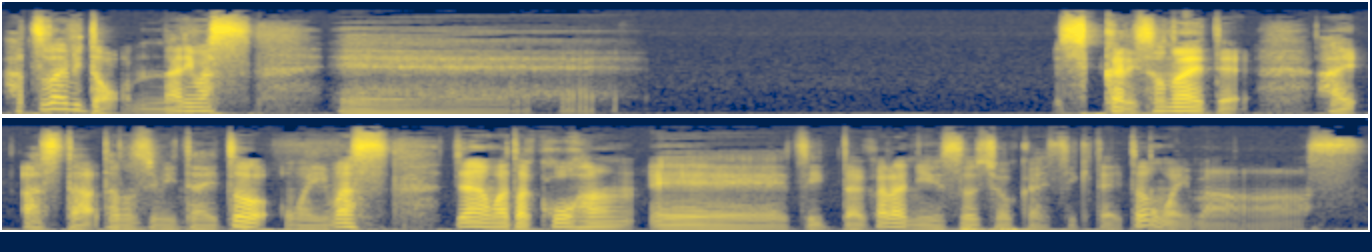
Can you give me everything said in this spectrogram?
発売日となります。えー、しっかり備えて、はい、明日楽しみたいと思います。じゃあまた後半、えー、ツイッターからニュースを紹介していきたいと思います。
